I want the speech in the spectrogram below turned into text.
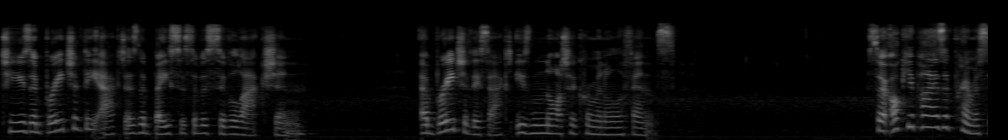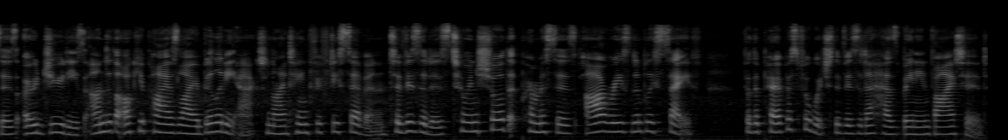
to use a breach of the Act as the basis of a civil action. A breach of this Act is not a criminal offence. So, occupiers of premises owe duties under the Occupiers Liability Act 1957 to visitors to ensure that premises are reasonably safe for the purpose for which the visitor has been invited.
